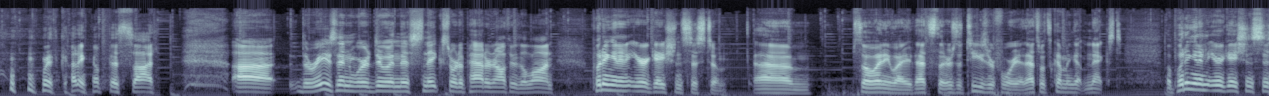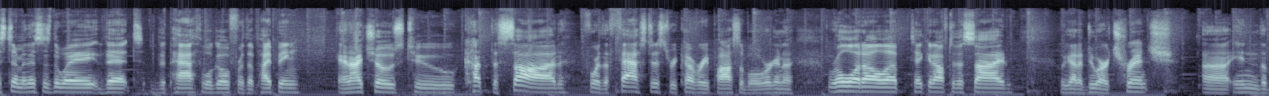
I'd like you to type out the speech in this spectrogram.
with cutting up this sod. Uh, the reason we're doing this snake sort of pattern all through the lawn, putting in an irrigation system. Um, so anyway, that's there's a teaser for you. That's what's coming up next. But putting in an irrigation system, and this is the way that the path will go for the piping. And I chose to cut the sod for the fastest recovery possible. We're gonna roll it all up, take it off to the side. We gotta do our trench uh, in the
